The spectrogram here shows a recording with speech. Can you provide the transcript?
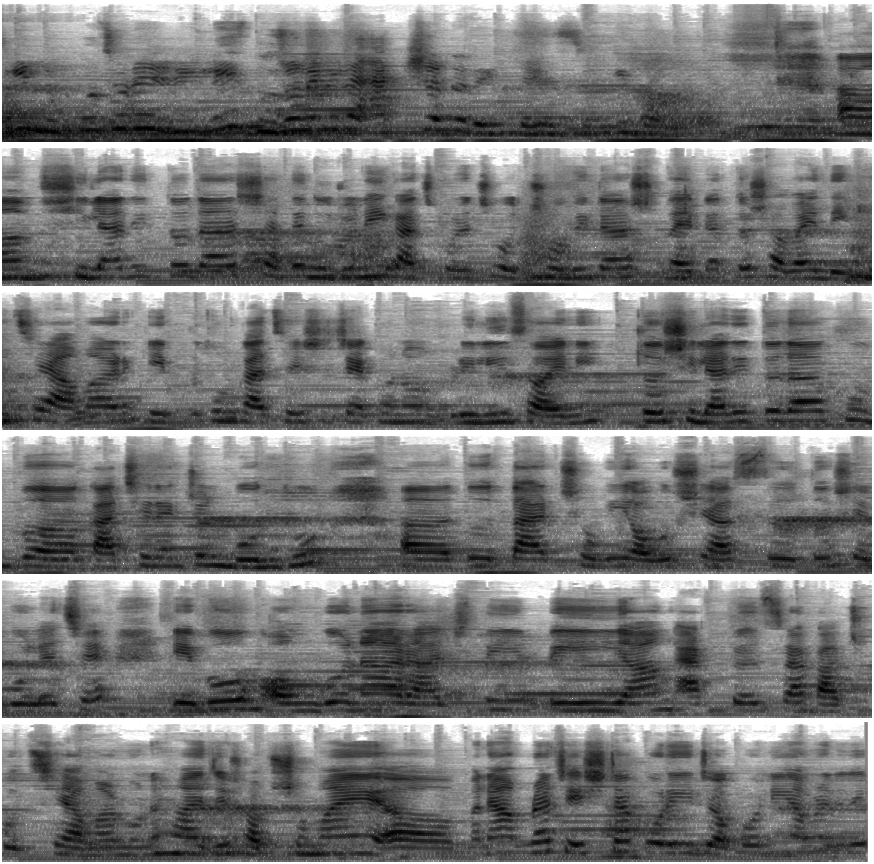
আজকে লুকোচুরির রিলিজ দুজনে মিলে একসাথে দেখতে এসেছে, কি বলব শিলাদিত্য দাস সাথে দুজনেই কাজ করেছে ওর ছবিটা এটা তো সবাই দেখেছে, আমার কে প্রথম কাছে এসেছে এখনও রিলিজ হয়নি। তো শিলাদিত্য দা খুব কাছের একজন বন্ধু তো তার ছবি অবশ্যই আসতে হতো, সে বলেছে। এবং অঙ্গনা, রাজদীপ, এই ইয়াং অ্যাক্টার্সরা কাজ করছে। আমার মনে হয় যে সবসময় মানে আমরা চেষ্টা করি, যখনই আমরা যদি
